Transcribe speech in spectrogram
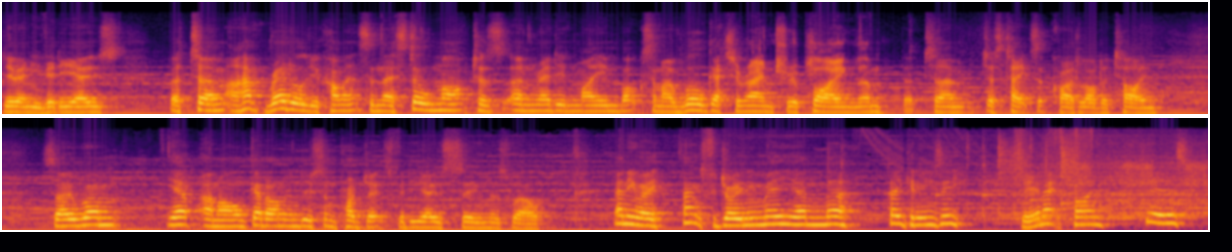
do any videos. But um, I have read all your comments and they're still marked as unread in my inbox and I will get around to replying them, but um, it just takes up quite a lot of time. So um, yep, and I'll get on and do some projects videos soon as well. Anyway, thanks for joining me and uh, take it easy. See you next time. Cheers.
